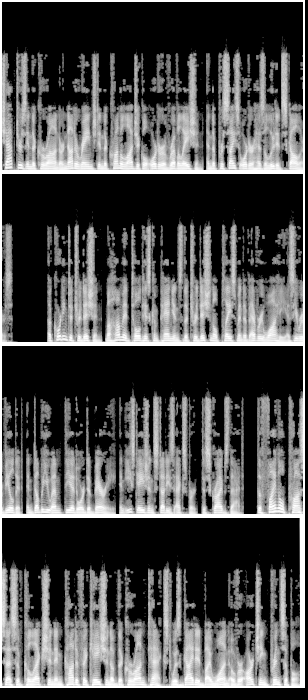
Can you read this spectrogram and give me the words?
Chapters in the Quran are not arranged in the chronological order of revelation, and the precise order has eluded scholars. According to tradition, Muhammad told his companions the traditional placement of every wahi as he revealed it, and W. M. Theodore de Bary, an East Asian studies expert, describes that, "...the final process of collection and codification of the Quran text was guided by one overarching principle,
